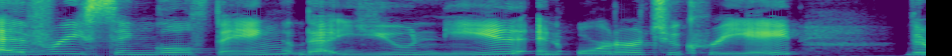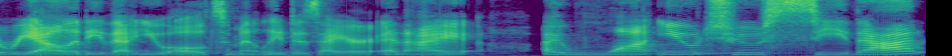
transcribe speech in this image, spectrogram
every single thing that you need in order to create the reality that you ultimately desire. And I I want you to see that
